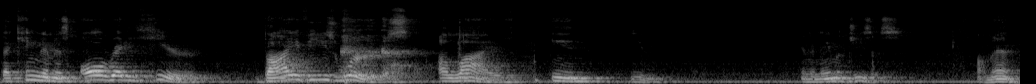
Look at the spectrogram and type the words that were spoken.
that kingdom is already here by these words, alive in you. In the name of Jesus, amen.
